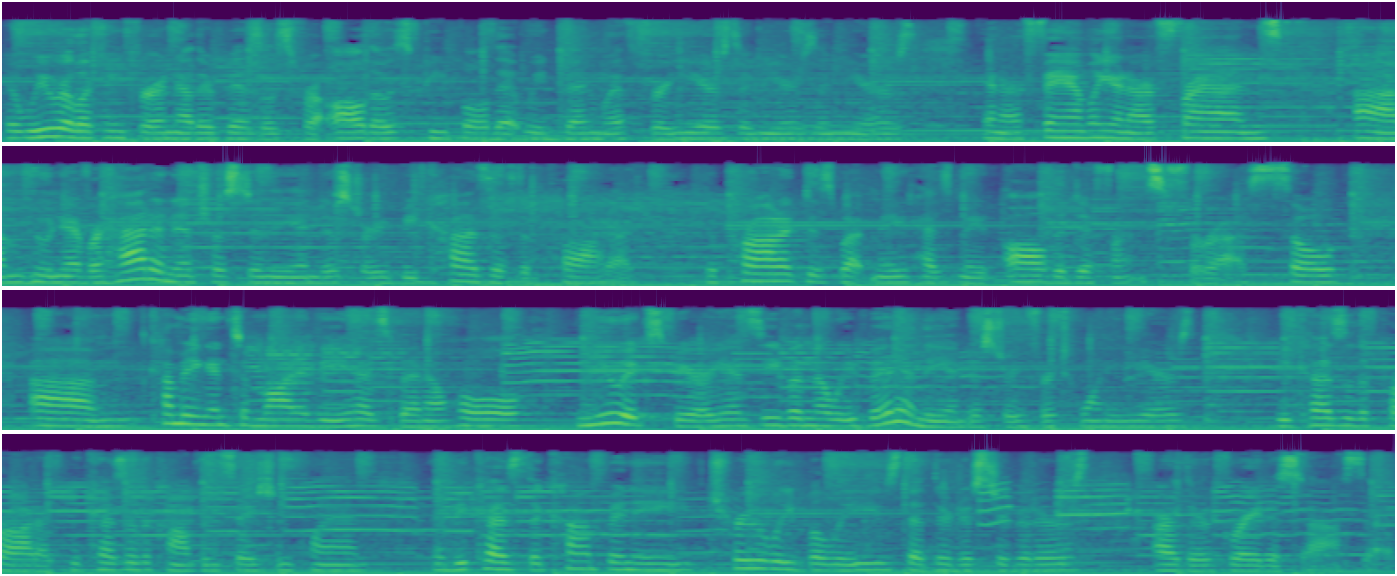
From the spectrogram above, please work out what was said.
but we were looking for another business for all those people that we'd been with for years and years and years, and our family and our friends um, who never had an interest in the industry because of the product. The product is what made, has made all the difference for us. So um, coming into Monavie has been a whole new experience, even though we've been in the industry for 20 years, because of the product, because of the compensation plan, and because the company truly believes that their distributors are their greatest asset.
